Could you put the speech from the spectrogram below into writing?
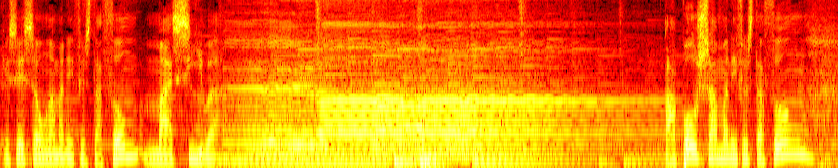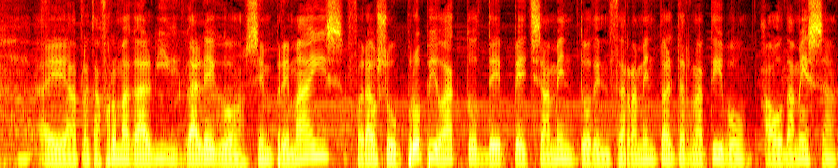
que sexa unha manifestazón masiva. Após a manifestazón, a plataforma Galí Galego Sempre Máis fará o seu propio acto de pechamento de encerramento alternativo ao da mesa,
